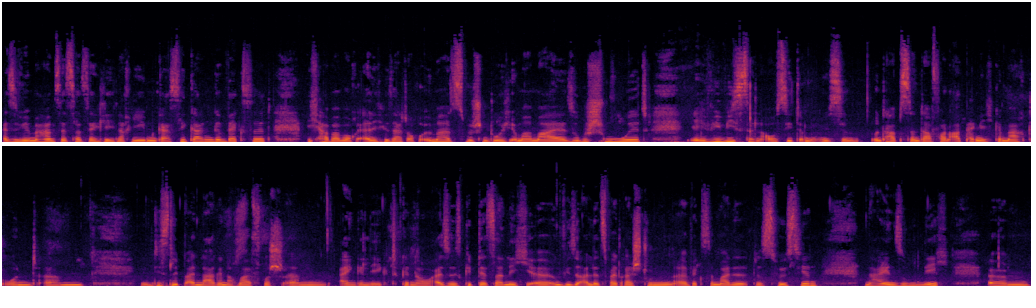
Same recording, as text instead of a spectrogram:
Also wir haben es jetzt tatsächlich nach jedem Gassigang gewechselt. Ich habe aber auch ehrlich gesagt auch immer zwischendurch immer mal so geschmult, äh, wie es dann aussieht im Höschen und habe es dann davon abhängig gemacht und ähm, die Slip-Einlage nochmal frisch ähm, eingelegt. Genau. Also es gibt jetzt da nicht äh, irgendwie so alle zwei, drei Stunden äh, wechsel mal das Höschen. Nein, so nicht. Ähm,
